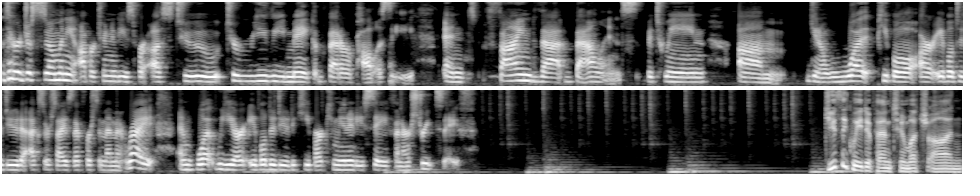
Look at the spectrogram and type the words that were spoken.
there are just so many opportunities for us to to really make better policy and find that balance between um, you know what people are able to do to exercise their first amendment right and what we are able to do to keep our community safe and our streets safe. Do you think we depend too much on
